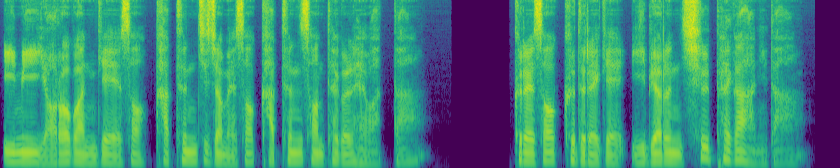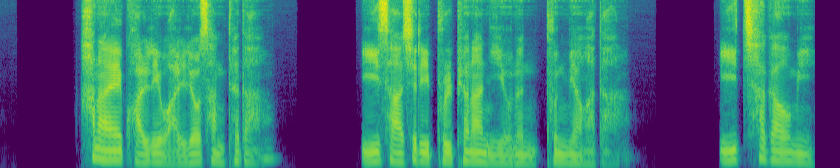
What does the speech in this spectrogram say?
이미 여러 관계에서 같은 지점에서 같은 선택을 해왔다. 그래서 그들에게 이별은 실패가 아니다. 하나의 관리 완료 상태다. 이 사실이 불편한 이유는 분명하다. 이 차가움이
